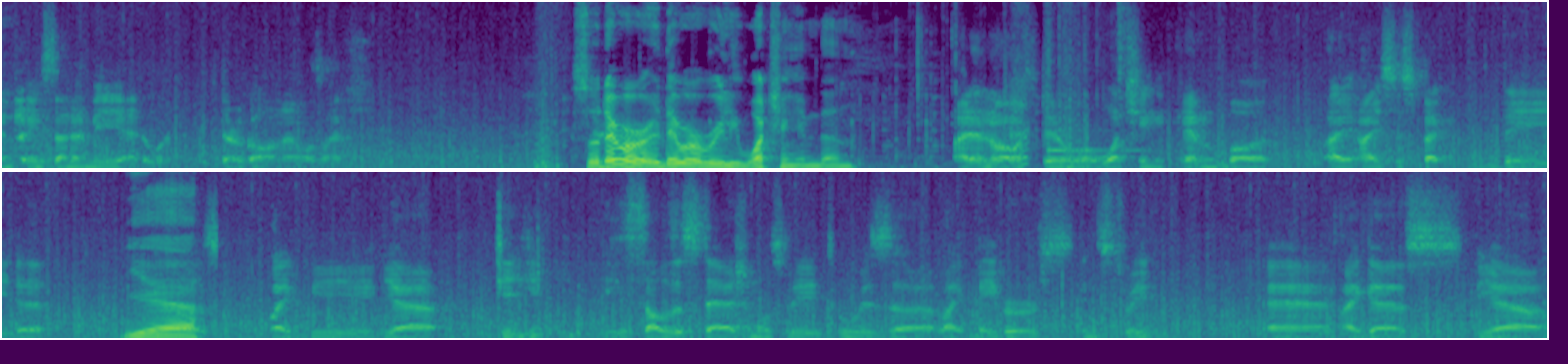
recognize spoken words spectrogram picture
and then he sent me and they were, gone. And I was like, So they were they were really watching him then. I don't know if they were watching him, but I I suspect they did. Yeah. because, Like the yeah, he he he sells his stash mostly to his uh, like neighbors in the street, and I guess yeah,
